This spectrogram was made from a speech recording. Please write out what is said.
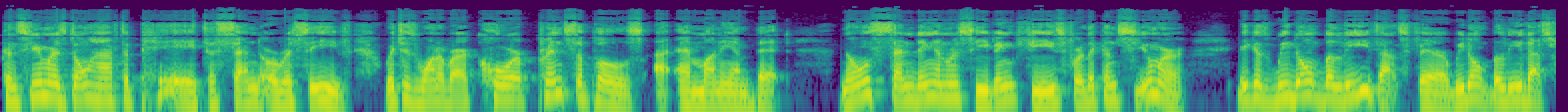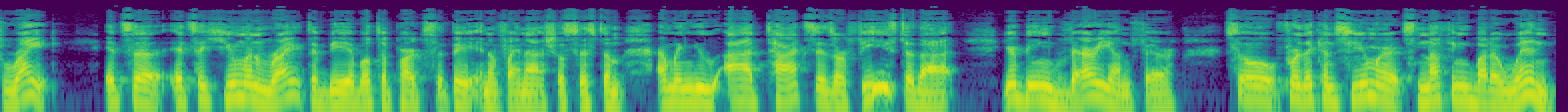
Consumers don't have to pay to send or receive, which is one of our core principles at M-Money and Bitt. No sending and receiving fees for the consumer because we don't believe that's fair. We don't believe that's right. It's a, it's a human right to be able to participate in a financial system. And when you add taxes or fees to that, you're being very unfair. So for the consumer, it's nothing but a win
